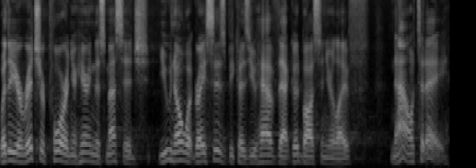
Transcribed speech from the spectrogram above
Whether you're rich or poor and you're hearing this message, you know what grace is because you have that good boss in your life now, today.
